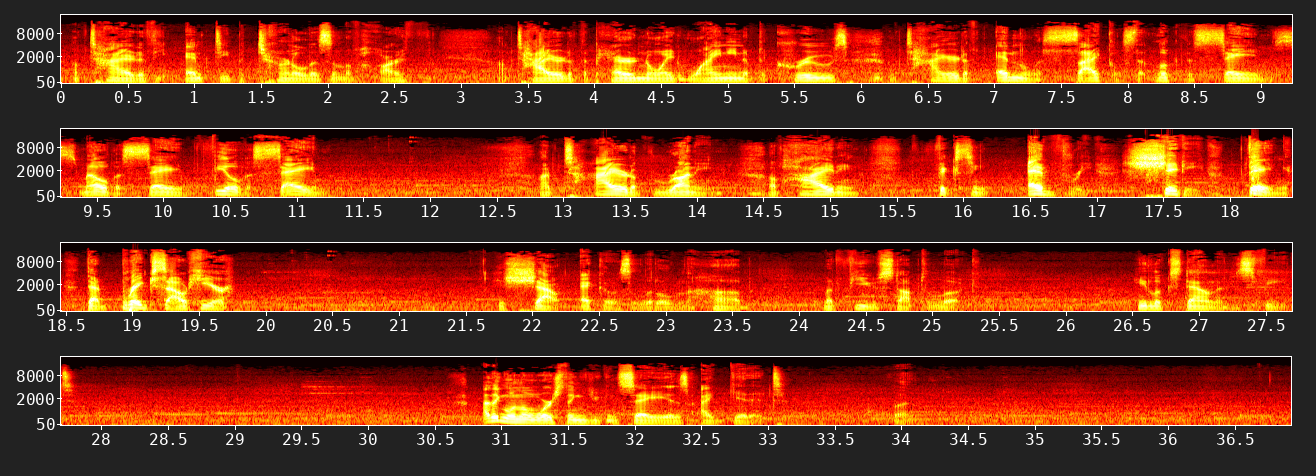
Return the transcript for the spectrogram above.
I'm tired of the empty paternalism of Hearth. I'm tired of the paranoid whining of the crews. I'm tired of endless cycles that look the same, smell the same, feel the same. I'm tired of running, of hiding, fixing every shitty thing that breaks out here. His shout echoes a little in the hub, but few stop to look. He looks down at his feet. I think one of the worst things you can say is, I get it. But.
